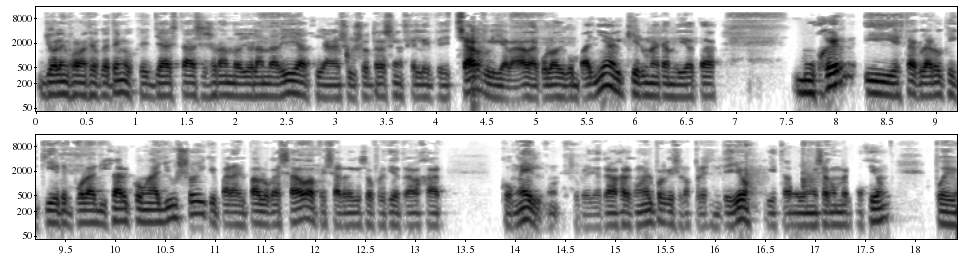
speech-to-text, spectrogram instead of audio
Yo la información que tengo es que ya está asesorando a Yolanda Díaz y a sus otras ángeles de Charlie, a la Ada Colau y compañía. Él quiere una candidata mujer y está claro que quiere polarizar con Ayuso y que para el Pablo Casado, a pesar de que se ofrecía a trabajar con él, bueno, se ofrecía a trabajar con él porque se los presenté yo y estaba en esa conversación, pues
